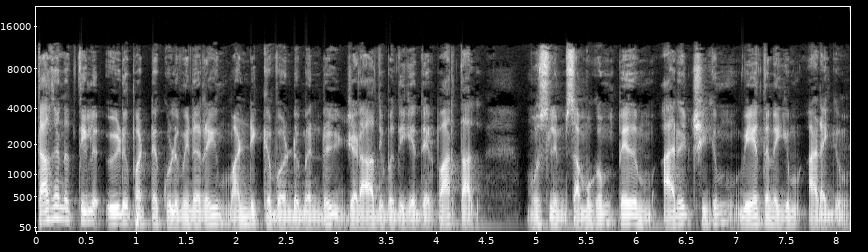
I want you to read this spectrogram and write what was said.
தகனத்தில் ஈடுபட்ட குழுவினரை மன்னிக்க வேண்டும் என்று ஜனாதிபதி எதிர்பார்த்தால் முஸ்லிம் சமூகம் பெரும் அரிச்சியும் வேதனையும் அடையும்.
